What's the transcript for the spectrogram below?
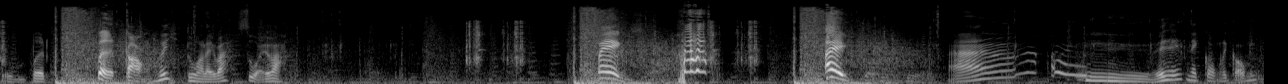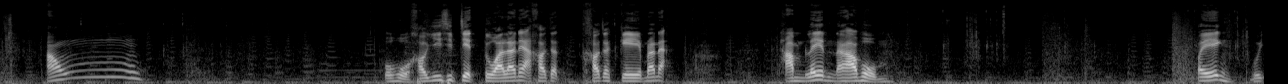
สุ่มเปิดเปิดกล่องเฮ้ยตัวอะไรวะสวยว่ะเป้งเอ้ย อ้าวเฮ้ยในกล่องในกล่องมีเอาโอ้โหเขา27 ตัวแล้วเนี่ยเขาจะเขาจะเกมแล้วเนี่ยทำเล่นนะครับผมเป้งอุ้ย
